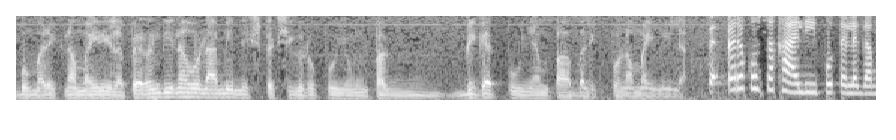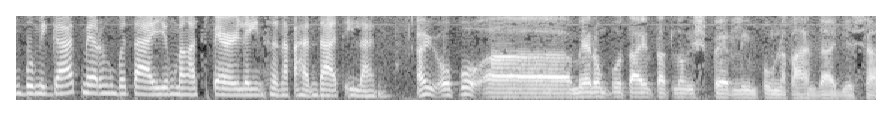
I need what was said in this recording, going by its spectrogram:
bumalik na Maynila. Pero hindi na ho namin expect siguro po yung pagbigat po niyang pabalik po na Maynila. Pe- Pero kung sakali po talagang bumigat, meron ba tayong mga spare lanes na nakahanda at ilan? Ay, opo. ah meron po tayong tatlong spare lane pong nakahanda dyan sa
